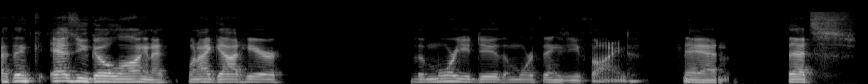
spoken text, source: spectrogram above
I think as you go along and I when I got here, the more you do, the more things you find. Hmm. And that's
